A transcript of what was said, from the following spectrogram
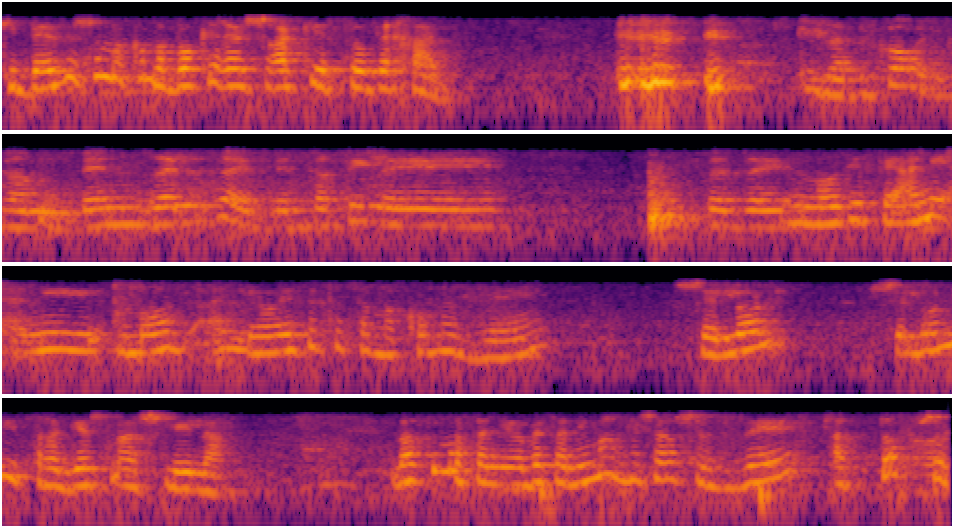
כי באיזשהו מקום בבוקר יש רק יסוד אחד. זה הביקורת גם בין זה לזה, בין פרטי ל... זה מאוד יפה. אני, אני מאוד, אני אוהבת את המקום הזה, שלא, שלא נתרגש מהשלילה. מה זאת אומרת אני אוהבת? אני מרגישה שזה הטופ של...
